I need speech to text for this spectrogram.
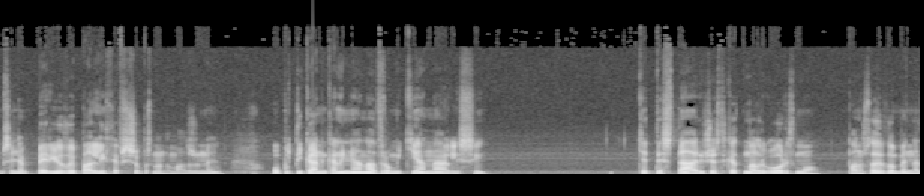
σε μια περίοδο επαλήθευσης όπως την ονομάζουν, όπου τι κάνει, κάνει μια αναδρομική ανάλυση και τεστάρει ουσιαστικά τον αλγόριθμο πάνω στα δεδομένα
